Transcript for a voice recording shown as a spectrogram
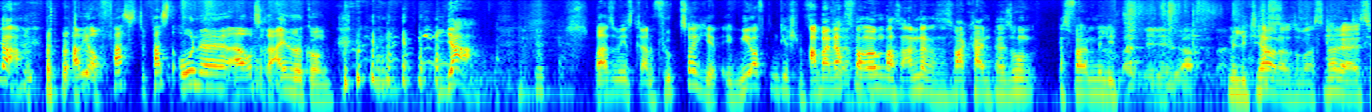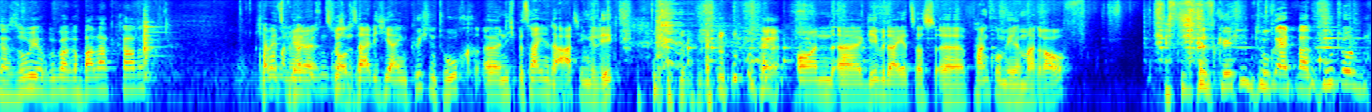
Ja, Habe ich auch fast, fast ohne äußere Einwirkung. ja. War es übrigens gerade ein Flugzeug hier? Wie oft sind hier schon Aber das Flugzeuge? war irgendwas anderes. Das war keine Person. Das war Mil Nee, nee, sagen. Militär oder sowas. Ne? Der ist ja so hier rüber geballert gerade. Ich habe jetzt mir zwischenzeitlich hier ein Küchentuch äh, nicht bezeichneter Art hingelegt und äh, gebe da jetzt das äh, Pankomehl mal drauf. Ist dieses Küchentuch etwa gut und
